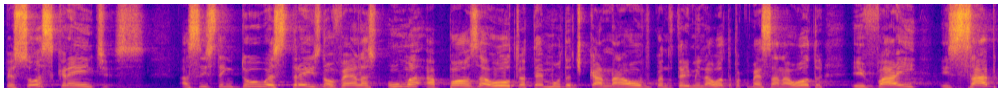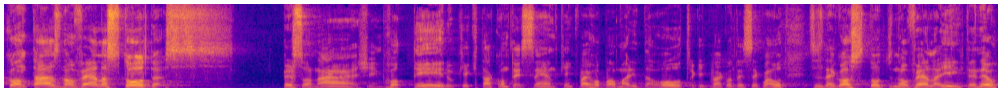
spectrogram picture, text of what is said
Pessoas crentes assistem duas, três novelas, uma após a outra, até muda de canal quando termina a outra para começar na outra, e vai e sabe contar as novelas todas. Personagem, roteiro, o que está acontecendo, quem que vai roubar o marido da outra, o que, que vai acontecer com a outra, esses negócios todos de novela aí, entendeu?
